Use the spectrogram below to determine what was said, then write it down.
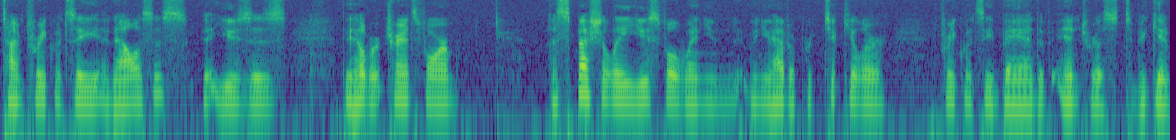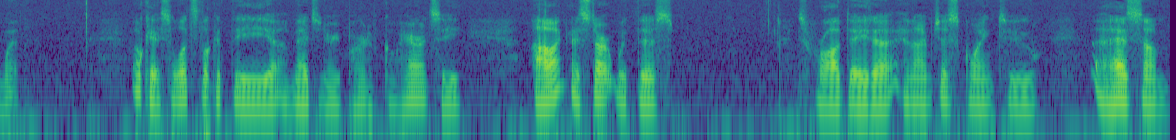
time frequency analysis that uses the Hilbert transform especially useful when you when you have a particular frequency band of interest to begin with. Okay, so let's look at the uh, imaginary part of coherency. Uh, I'm going to start with this, this, raw data, and I'm just going to, uh, has some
